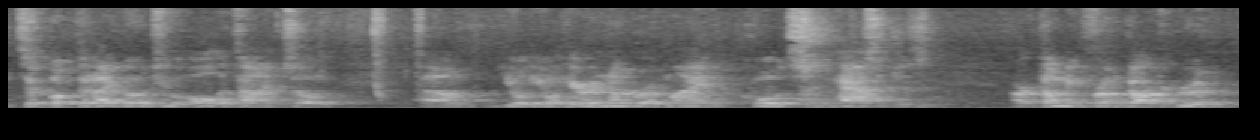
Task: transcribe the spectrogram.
It's a book that I go to all the time, so um, you'll, you'll hear a number of my quotes and passages are coming from Dr. Grudem.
